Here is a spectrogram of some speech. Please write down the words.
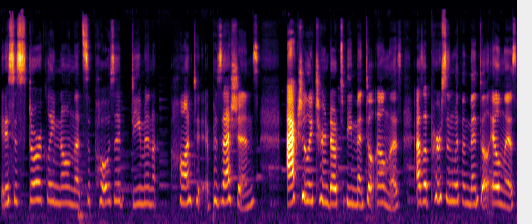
It is historically known that supposed demon haunted possessions actually turned out to be mental illness. As a person with a mental illness,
